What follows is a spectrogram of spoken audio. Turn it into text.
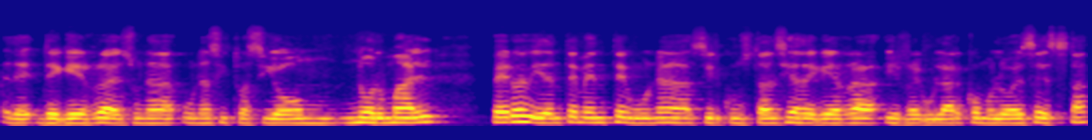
de, de guerra es una, una situación normal, pero evidentemente en una circunstancia de guerra irregular como lo es esta,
